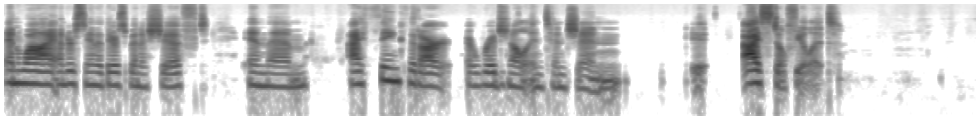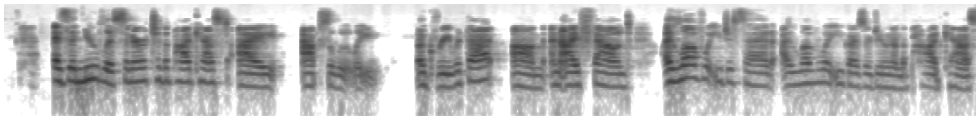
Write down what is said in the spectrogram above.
And while I understand that there's been a shift in them, I think that our original intention, it, I still feel it. As a new listener to the podcast, I absolutely agree with that. Um, and I found, I love what you just said. I love what you guys are doing on the podcast.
